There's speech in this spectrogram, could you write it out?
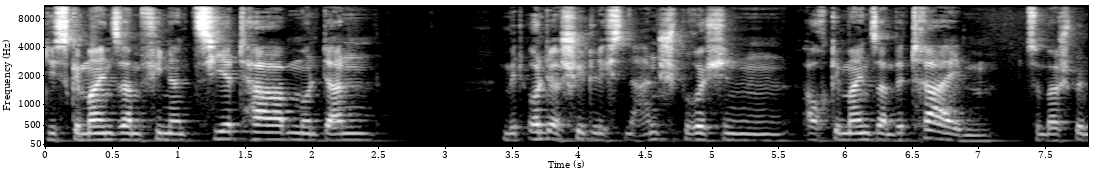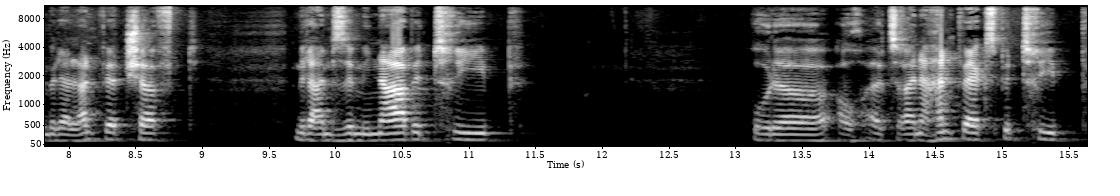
dies gemeinsam finanziert haben und dann mit unterschiedlichsten Ansprüchen auch gemeinsam betreiben zum Beispiel mit der Landwirtschaft, mit einem Seminarbetrieb oder auch als reiner Handwerksbetrieb.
